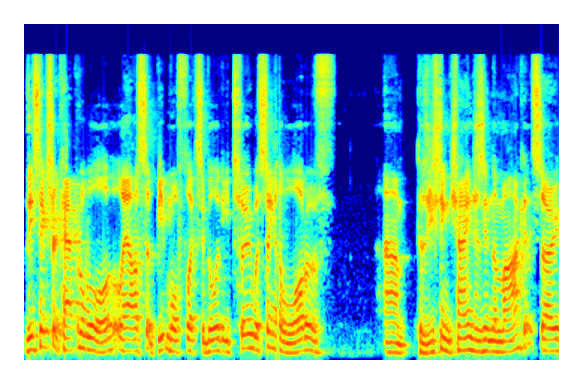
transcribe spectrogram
this extra capital will allow us a bit more flexibility too. We're seeing a lot of um, positioning changes in the market. So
